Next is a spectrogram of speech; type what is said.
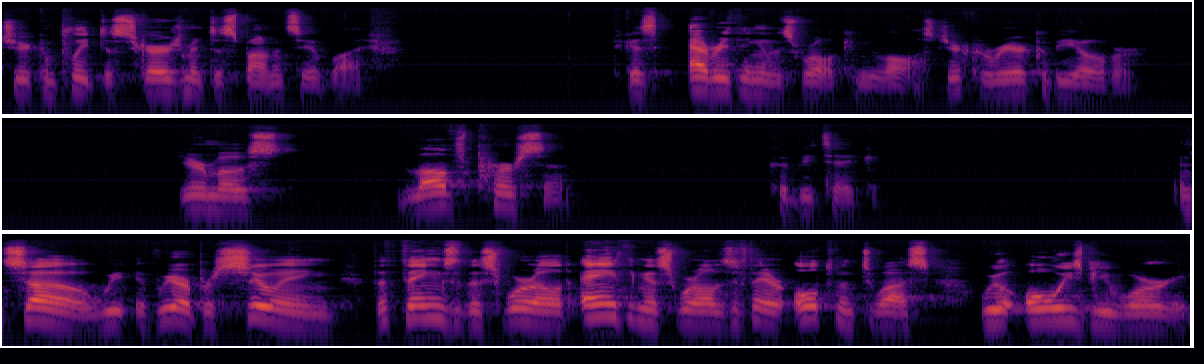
to your complete discouragement, despondency of life. Because everything in this world can be lost. Your career could be over. Your most loved person could be taken. And so, we, if we are pursuing the things of this world, anything in this world, as if they are ultimate to us, we'll always be worried.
